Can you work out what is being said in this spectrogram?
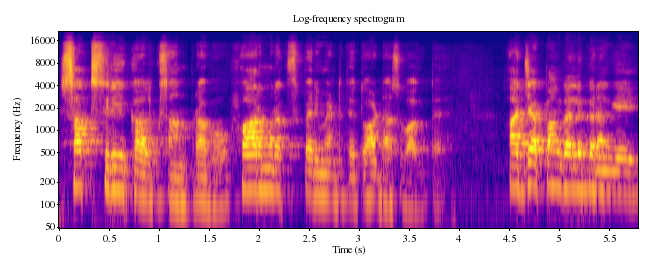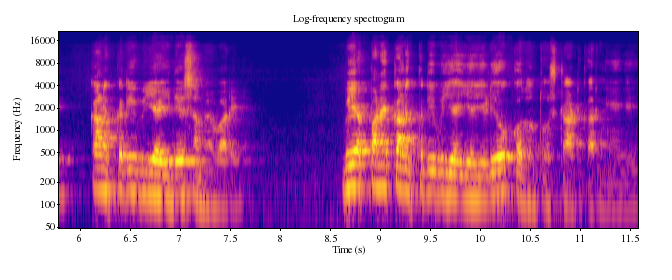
ਸਤਿ ਸ੍ਰੀ ਅਕਾਲ ਕਿਸਾਨ ਭਰਾਵੋ ਫਾਰਮਰ ਐਕਸਪੈਰੀਮੈਂਟ ਤੇ ਤੁਹਾਡਾ ਸਵਾਗਤ ਹੈ। ਅੱਜ ਆਪਾਂ ਗੱਲ ਕਰਾਂਗੇ ਕਣਕ ਦੀ ਬਿਜਾਈ ਦੇ ਸਮੇਂ ਬਾਰੇ। ਵੀ ਆਪਾਂ ਨੇ ਕਣਕ ਦੀ ਬਿਜਾਈ ਹੈ ਜਿਹੜੀ, ਉਹ ਕਦੋਂ ਤੋਂ ਸਟਾਰਟ ਕਰਨੀ ਹੈਗੀ?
